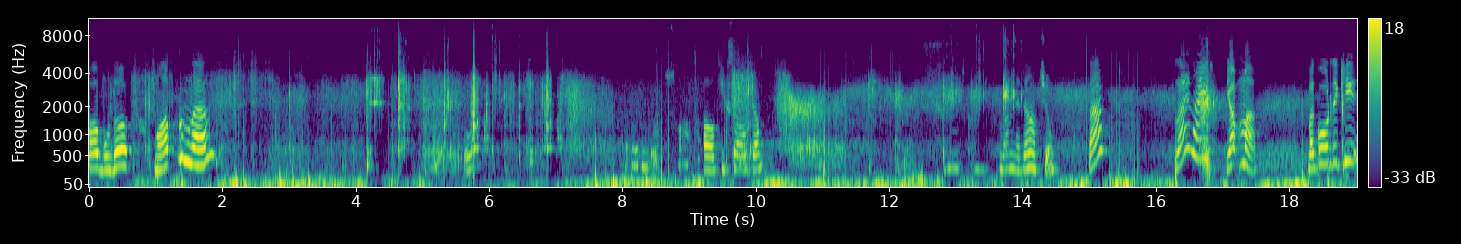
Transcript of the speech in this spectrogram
Oha burada ne yaptın lan? Saat 6x alacağım. Lan neden atıyorum? Lan? Lan hayır yapma. Bak oradaki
